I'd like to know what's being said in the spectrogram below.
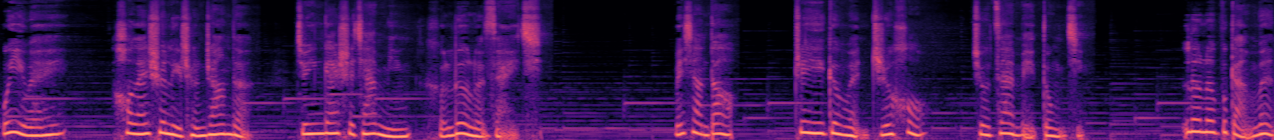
我以为后来顺理成章的就应该是佳明和乐乐在一起，没想到这一个吻之后就再没动静。乐乐不敢问，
